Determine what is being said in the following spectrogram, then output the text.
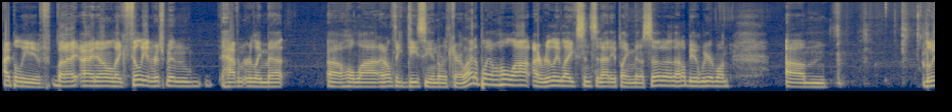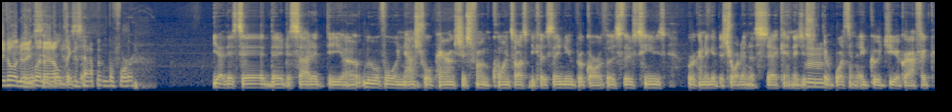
I believe, but I, I know like Philly and Richmond haven't really met a whole lot. I don't think DC and North Carolina play a whole lot. I really like Cincinnati playing Minnesota. That'll be a weird one. Um, Louisville and New England, I don't think has happened before. Yeah, they said they decided the uh, Louisville and Nashville pairings just from coin toss because they knew regardless those teams were going to get the short end of the stick, and they just Mm. there wasn't a good geographic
